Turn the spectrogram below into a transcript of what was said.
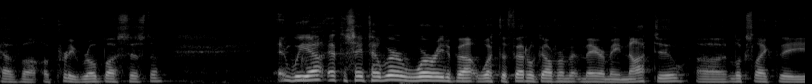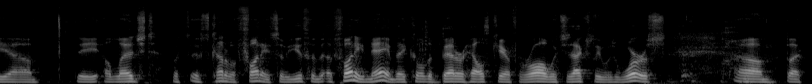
have a, a pretty robust system. And we, uh, at the same time, we're worried about what the federal government may or may not do. Uh, it looks like the uh, the alleged, it's kind of a funny, so a funny name. They called it Better Healthcare for All, which actually was worse. Um, but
